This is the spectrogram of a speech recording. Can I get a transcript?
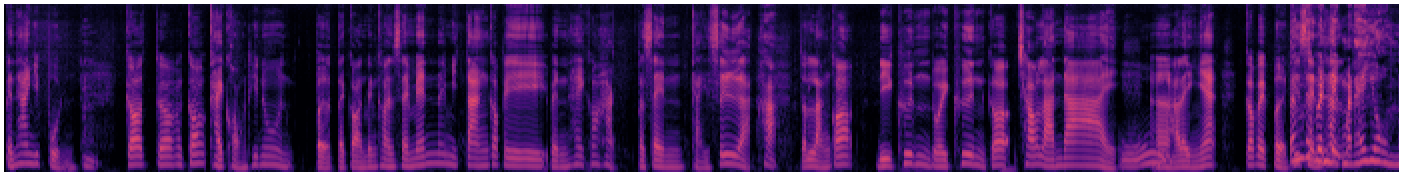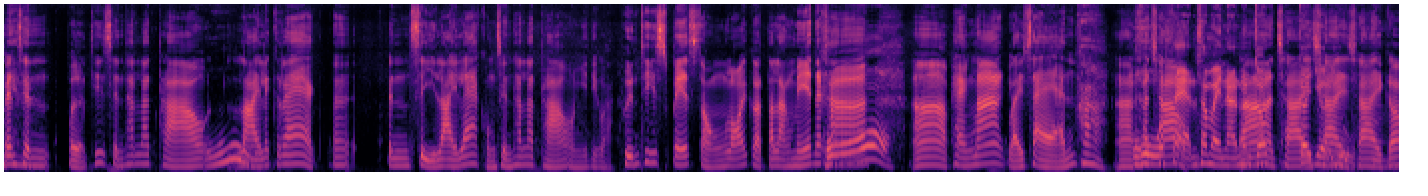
เป็นห้างญี่ปุ่นอืมก็ก็ก็ขายของที่นู่น เปิดแต่ก่อนเป็นคอนไซเมนต์ไม่มีตังค์ก็ไปเป็นให้เขาหักเปอร์เซ็นต์ขายเสื้อค่ะตอนหลังก็ ดีขึ้นโดยขึ้นก็เช่าร้านได้โอ้เอ่ออะไรเงี้ยก็ไปเปิดตั้งที่แต่เซ็นเป็นทรัเด็ลกมัธยมเป็นเซ็นยเปิดที่เซ็นทรัลลาดพร้าวโอ้ลายแรกๆนะเป็นสี่ลายแรกของเซ็นทรัลลาดพร้าวอย่างนี้ดีกว่า พื้นที่สเปซ200กว่าตารางเมตรนะคะโอ้อ่าแพงมากหลายแสนค่ะอ่าโอ้โหค่าเช่าแสนสมัยนั้นมันก็อ่าใช่ก็เยอะใช่อยู่ใช่ก็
